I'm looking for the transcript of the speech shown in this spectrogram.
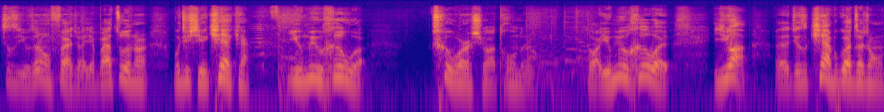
就是有这种饭局，一般坐在那儿，我就先看看有没有和我臭味相同的人，对吧？有没有和我一样，呃，就是看不惯这种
